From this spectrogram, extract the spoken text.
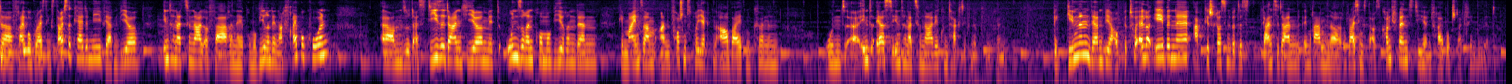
der Freiburg Rising Stars Academy werden wir international erfahrene Promovierende nach Freiburg holen, ähm, sodass diese dann hier mit unseren Promovierenden gemeinsam an Forschungsprojekten arbeiten können und äh, erste internationale Kontakte knüpfen können. Beginnen werden wir auf virtueller Ebene, abgeschlossen wird das Ganze dann im Rahmen der Rising Stars Conference, die hier in Freiburg stattfinden wird.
